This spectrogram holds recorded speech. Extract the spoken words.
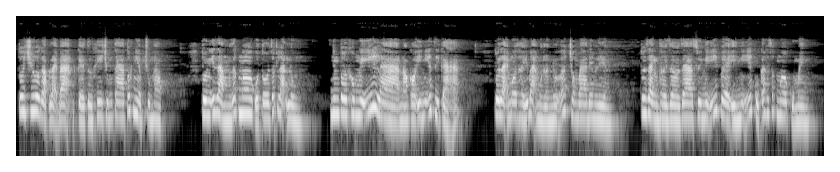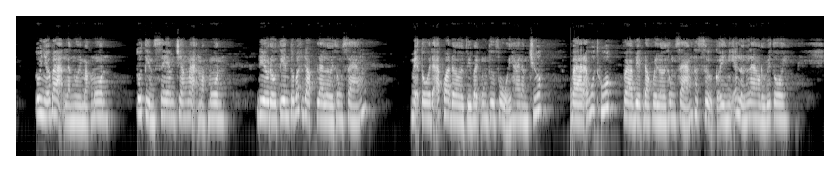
Tôi chưa gặp lại bạn kể từ khi chúng ta tốt nghiệp trung học. Tôi nghĩ rằng giấc mơ của tôi rất lạ lùng, nhưng tôi không nghĩ là nó có ý nghĩa gì cả. Tôi lại mơ thấy bạn một lần nữa trong ba đêm liền. Tôi dành thời giờ ra suy nghĩ về ý nghĩa của các giấc mơ của mình. Tôi nhớ bạn là người mặc môn. Tôi tìm xem trang mạng mặc môn. Điều đầu tiên tôi bắt gặp là lời thông sáng. Mẹ tôi đã qua đời vì bệnh ung thư phổi hai năm trước. Bà đã hút thuốc và việc đọc về lời thông sáng thật sự có ý nghĩa lớn lao đối với tôi.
